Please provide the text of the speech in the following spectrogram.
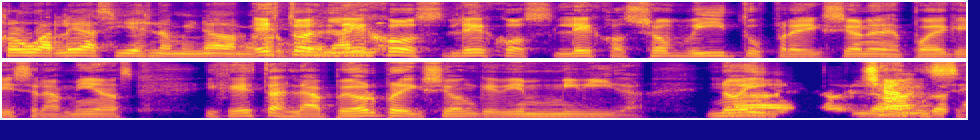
Howard Legacy es nominado a mejor Esto es año. lejos, lejos, lejos. Yo vi tus predicciones después de que hice las mías y que esta es la peor predicción que vi en mi vida. No hay chance,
